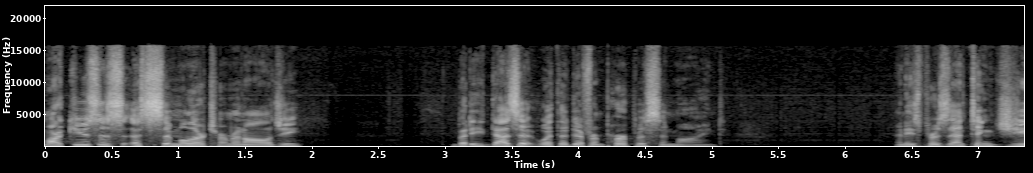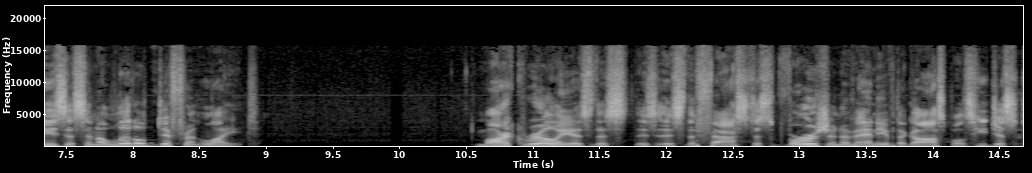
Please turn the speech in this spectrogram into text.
Mark uses a similar terminology, but he does it with a different purpose in mind. And he's presenting Jesus in a little different light. Mark really is, this, is, is, the fastest version of any of the Gospels. He just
